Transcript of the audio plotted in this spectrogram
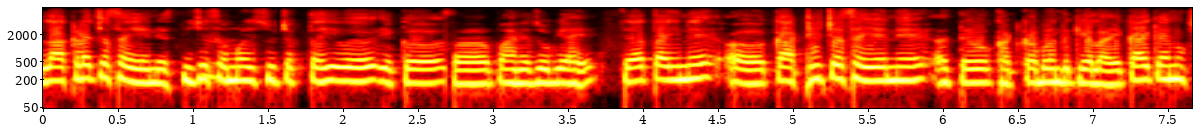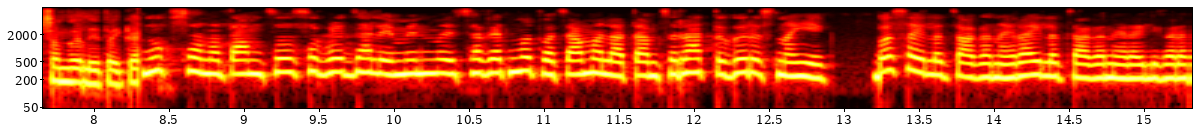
लाकडाच्या साह्याने तिची समय सूचकता ही एक पाहण्याजोगी आहे. त्या ताईने काठीच्या साह्याने तो खटका बंद केला आहे. काय काय नुकसान झाले ताई? काय नुकसान आता आमचं सगळंच झालंय. मेन म्हणजे सगळ्यात महत्वाचं आम्हाला आता आमचं राहतं घरच नाहीये. बसायला जागा नाही राहायला जागा नाही राहिली घरात.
